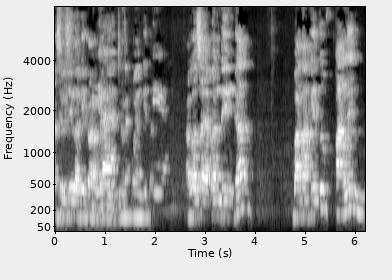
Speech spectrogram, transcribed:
silsilah kita yeah. dari nenek moyang kita. Yeah. Kalau saya bandingkan Batak itu paling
